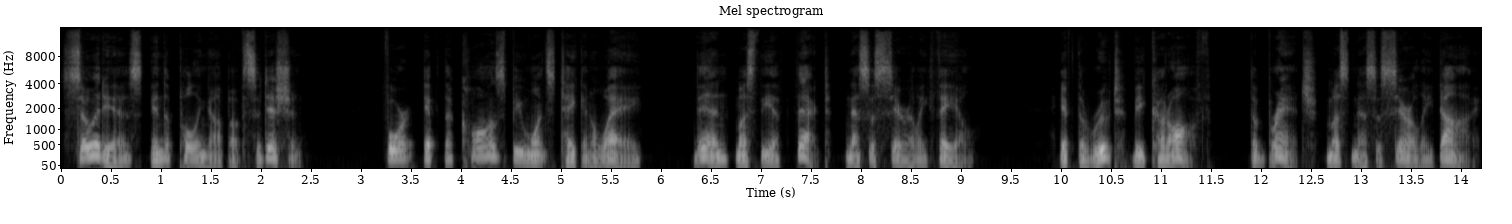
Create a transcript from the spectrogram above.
so it is in the pulling up of sedition. For if the cause be once taken away, then must the effect necessarily fail. If the root be cut off, the branch must necessarily die.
